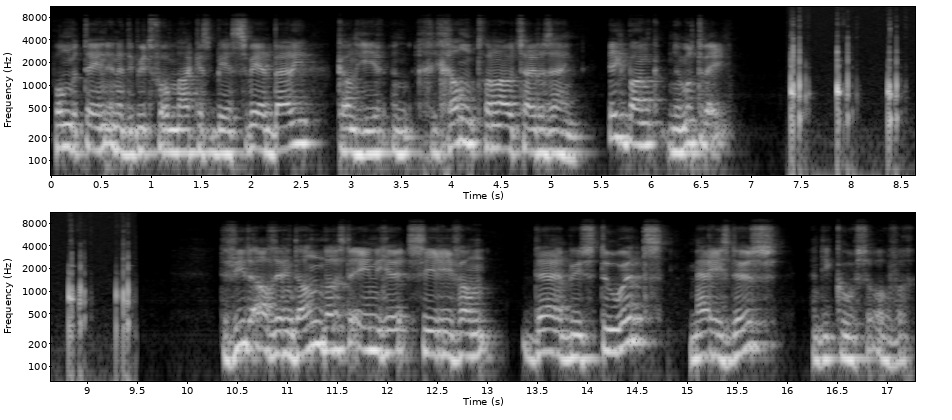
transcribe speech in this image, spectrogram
won meteen in het debuut voor Marcus B. Sweetberry. Kan hier een gigant van een outsider zijn. Ik bank nummer 2. De vierde afdeling dan, dat is de enige serie van Derby Stewart, Mary's dus. En die koersen over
